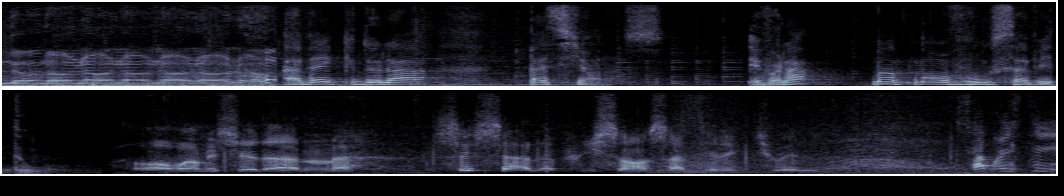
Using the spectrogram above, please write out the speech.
Non, non, non, non, non, non, non Avec de la patience. Et voilà, maintenant vous savez tout. Au revoir, messieurs, dames. C'est ça la puissance intellectuelle. Sapristi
